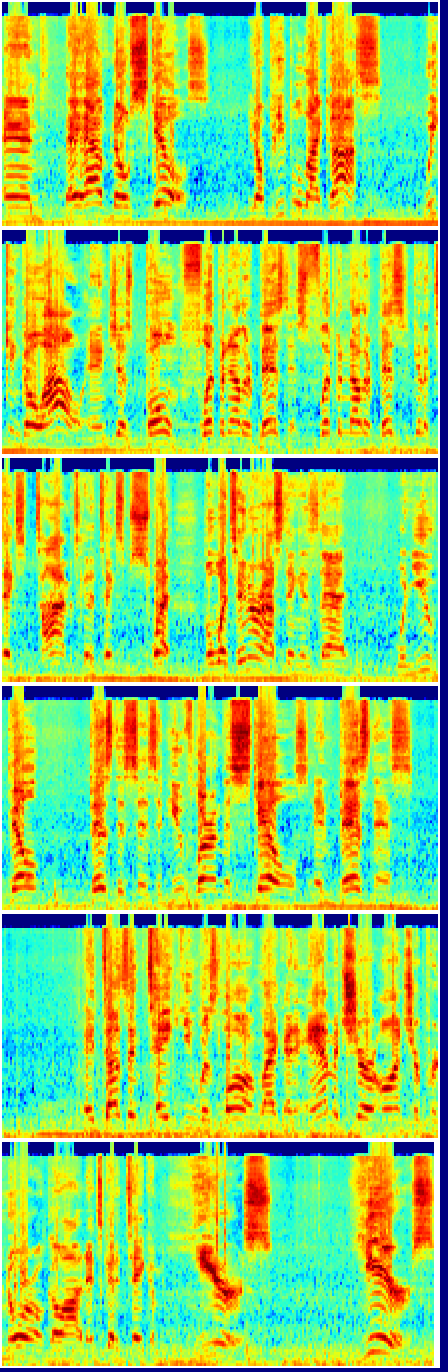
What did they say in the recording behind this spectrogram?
and they have no skills. You know, people like us, we can go out and just boom, flip another business. Flip another business. It's going to take some time, it's going to take some sweat. But what's interesting is that when you've built businesses and you've learned the skills in business, it doesn't take you as long. Like an amateur entrepreneur will go out and it's going to take them years, years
